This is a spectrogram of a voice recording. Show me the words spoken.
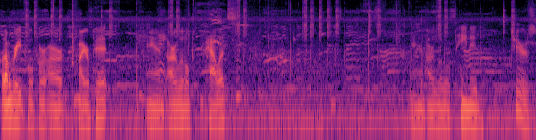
But I'm grateful for our fire pit and our little pallets and our little painted chairs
